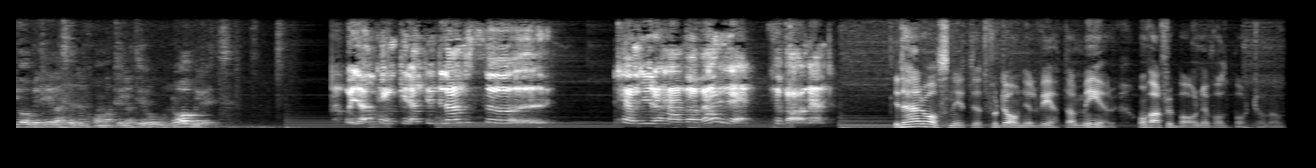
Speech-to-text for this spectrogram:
jag vill hela tiden komma till att det är olagligt. Och jag tänker att ibland så kan ju det här vara värre för barnen. I det här avsnittet får Daniel veta mer om varför barnen valt bort honom.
